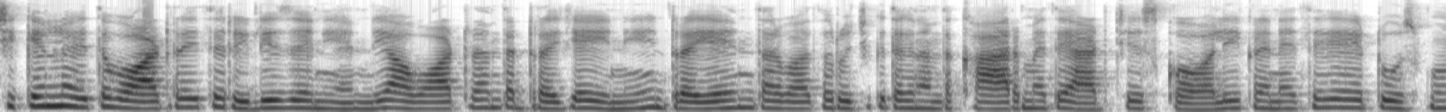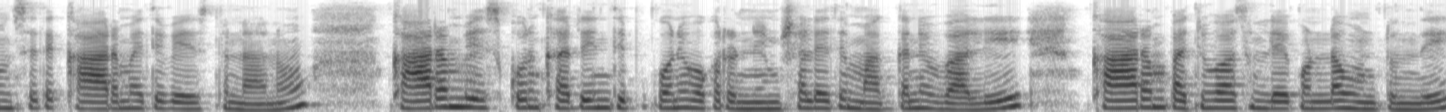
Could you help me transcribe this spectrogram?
చికెన్లో అయితే వాటర్ అయితే రిలీజ్ అయినాయండి. ఆ వాటర్ అంతా డ్రై అయినాయి. డ్రై అయిన తర్వాత రుచికి తగినంత కారం అయితే యాడ్ చేసుకోవాలి. ఇక్కడ నేనైతే టూ స్పూన్స్ అయితే కారం అయితే వేస్తున్నాను. కారం వేసుకొని కర్రీని తిప్పుకొని ఒక రెండు నిమిషాలు అయితే మగ్గనివ్వాలి. కారం పచ్చివాసన లేకుండా ఉంటుంది.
